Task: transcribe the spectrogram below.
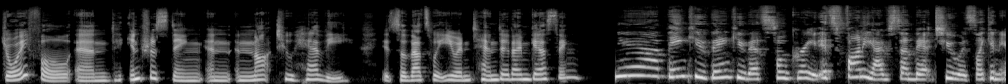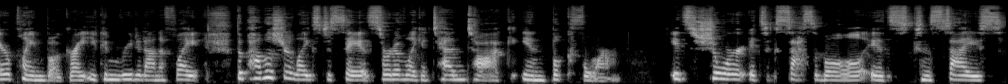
joyful and interesting, and and not too heavy. It, so that's what you intended, I'm guessing. Yeah, thank you. Thank you. That's so great. It's funny. I've said that too. It's like an airplane book, right? You can read it on a flight. The publisher likes to say it's sort of like a TED talk in book form. It's short, it's accessible, it's concise,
